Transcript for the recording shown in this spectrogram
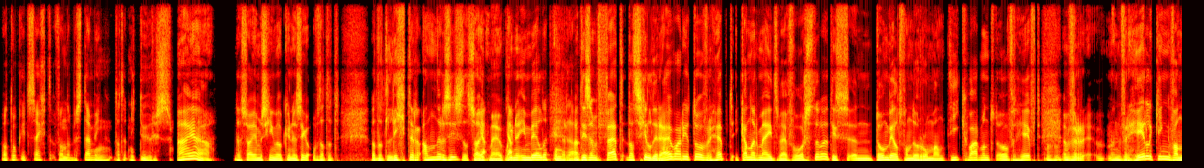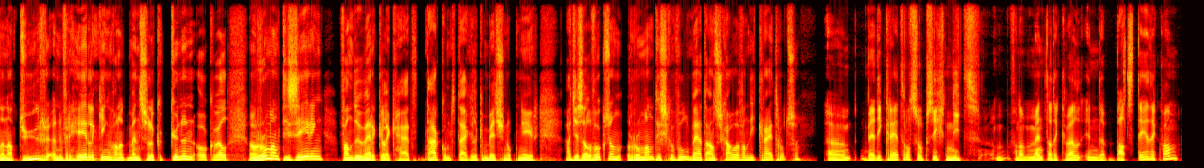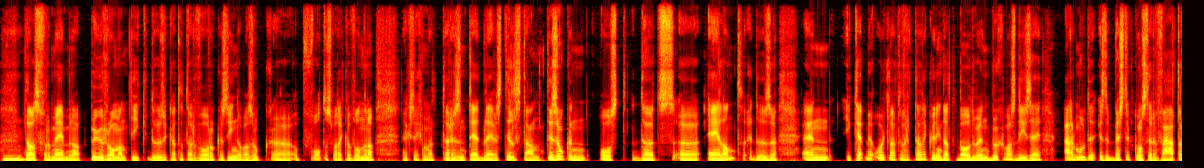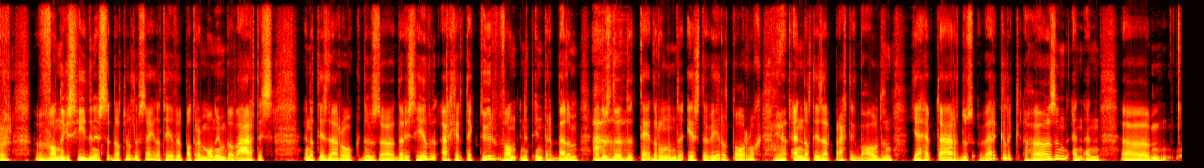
Wat ook iets zegt van de bestemming, dat het niet duur is. Ah ja. Dat zou je misschien wel kunnen zeggen. Of dat het, dat het lichter anders is. Dat zou ik mij ook kunnen inbeelden. Inderdaad. het is een feit, dat schilderij waar je het over hebt, ik kan er mij iets bij voorstellen. Het is een toonbeeld van de romantiek waar men het over heeft. Mhm. een, ver, een verheerlijking van de natuur. Een verheerlijking van het menselijke kunnen ook wel. Een romantisering van de werkelijkheid. Daar komt het eigenlijk een beetje op neer. Had je zelf ook zo'n romantisch gevoel bij het aanschouwen van die krijtrotsen? Ehm, bij die krijtrots op zich niet. Van het moment dat ik wel in de badsteden kwam, mhm. dat was voor mij bijna puur romantiek. Dus ik had het daarvoor ook gezien, dat was ook uh, op foto's wat ik gevonden heb. Dat ik zeg, maar daar is een tijd blijven stilstaan. Het is ook een Oost-Duits uh, eiland. Hè, dus, uh, en ik heb me ooit laten vertellen, ik weet niet dat Boudewijn Boeg was, die zei, armoede is de beste conservator van de geschiedenis. Dat wil dus zeggen dat heel veel patrimonium bewaard is. En dat is daar ook. Dus uh, daar is heel veel architectuur van in het interbellum. dus de, de tijd rondom de Eerste Wereldoorlog. Ja. En dat is daar prachtig behouden. Je hebt daar dus werkelijk huizen en, en uh,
